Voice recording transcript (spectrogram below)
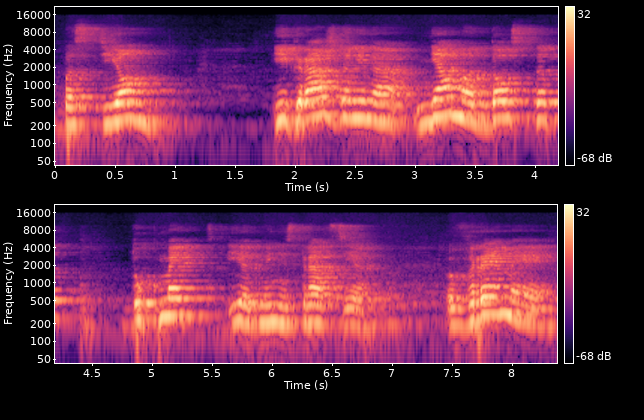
бастион и гражданина няма достъп до кмет и администрация. Време е,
